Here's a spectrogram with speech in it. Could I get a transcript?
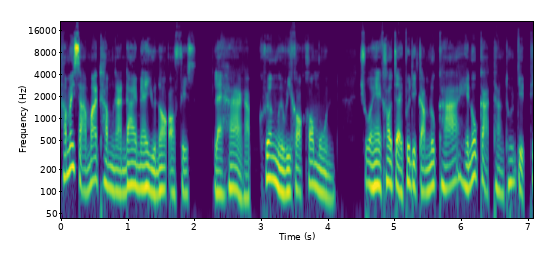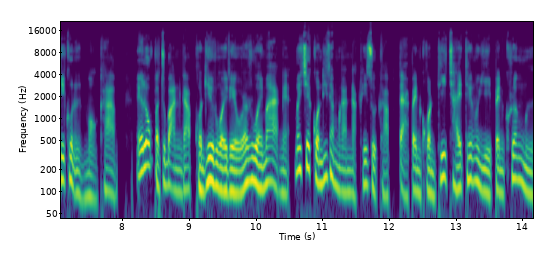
ทำให้สามารถทำงานได้แม้อยู่นอกออฟฟิศและ 5. ครับ เครื่องมือวิเคราะห์ข้อมูล ช่วยให้เข้าใจพฤติกรรมลูกค้า เห็นโอกาสทางธุรกิจที่คนอื่นมองข้าม ในโลกปัจจุบันครับ คนที่รวยเร็วและรวยมากเนี่ยไม่ใช่คนที่ทำงานหนักที่สุดครับ แต่เป็นคนที่ใช้เทคโนโลยีเป็นเครื่องมือ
